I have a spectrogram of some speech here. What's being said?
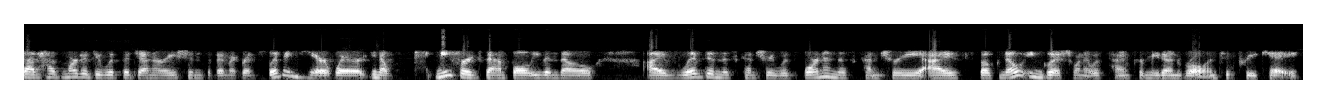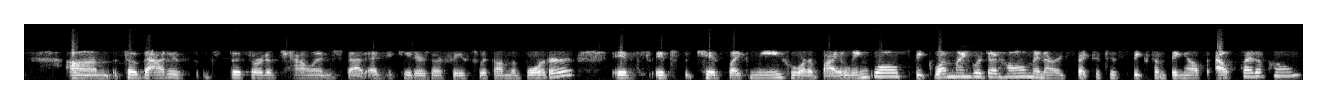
that has more to do with the generations of immigrants living here. Where you know, me for example, even though I've lived in this country, was born in this country, I spoke no English when it was time for me to enroll into pre-K. Um, so that is the sort of challenge that educators are faced with on the border. It's it's the kids like me who are bilingual, speak one language at home, and are expected to speak something else outside of home.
